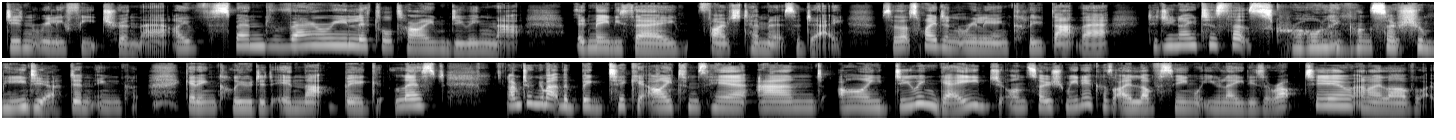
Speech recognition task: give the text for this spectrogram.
didn't really feature in there? I've spent very little time doing that. It maybe say five to 10 minutes a day. So, that's why I didn't really include that there. Did you notice that scrolling on social media didn't inc- get included in that big list? I'm talking about the big ticket items here, and I do engage on social media because I love seeing what you ladies are up to, and I love like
